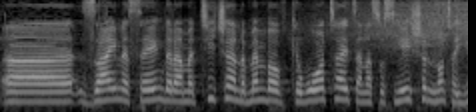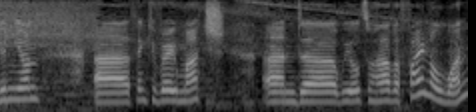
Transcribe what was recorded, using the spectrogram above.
uh, Zaina saying that I'm a teacher and a member of Kewota. It's an association, not a union. Uh, thank you very much. And uh, we also have a final one.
